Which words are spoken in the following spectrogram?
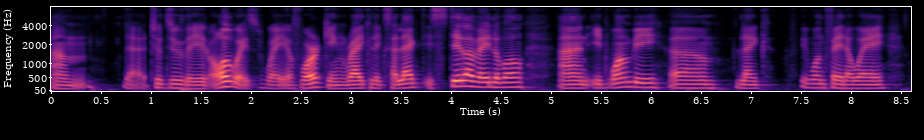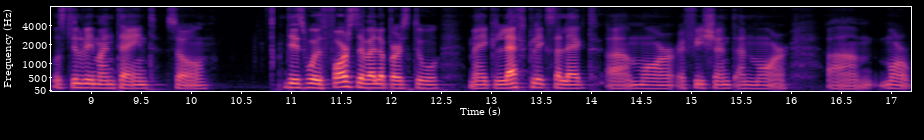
um, the, to do the always way of working, right click select is still available and it won't be um, like it won't fade away, will still be maintained. So this will force developers to make left click select uh, more efficient and more um, more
